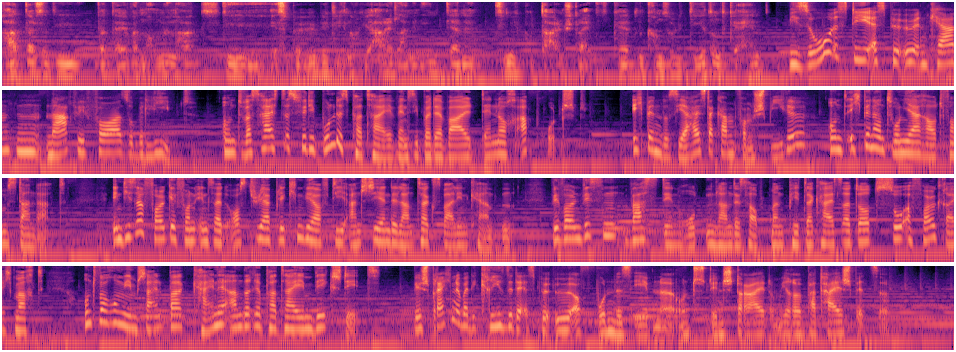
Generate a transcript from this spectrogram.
hat, als er die Partei übernommen hat, die SPÖ wirklich noch jahrelang in internen, ziemlich brutalen Streitigkeiten konsolidiert und geeint. Wieso ist die SPÖ in Kärnten nach wie vor so beliebt? Und was heißt das für die Bundespartei, wenn sie bei der Wahl dennoch abrutscht? Ich bin Lucia Heisterkamp vom Spiegel. Und ich bin Antonia Raut vom Standard. In dieser Folge von Inside Austria blicken wir auf die anstehende Landtagswahl in Kärnten. Wir wollen wissen, was den roten Landeshauptmann Peter Kaiser dort so erfolgreich macht und warum ihm scheinbar keine andere Partei im Weg steht. Wir sprechen über die Krise der SPÖ auf Bundesebene und den Streit um ihre Parteispitze.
